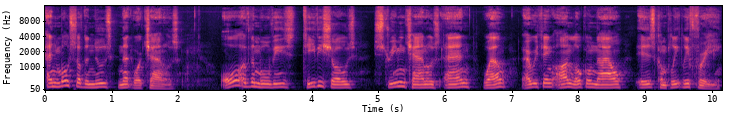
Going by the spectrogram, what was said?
and most of the news network channels, all of the movies, TV shows, streaming channels, and, well, everything on Local Now is completely free.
